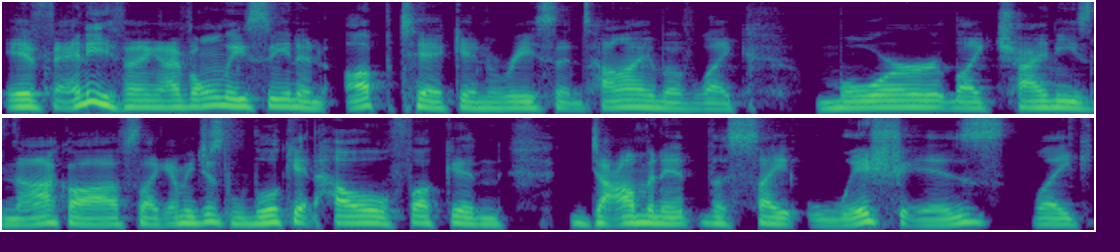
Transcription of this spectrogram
if anything, I've only seen an uptick in recent time of like more like Chinese knockoffs. Like, I mean, just look at how fucking dominant the site Wish is. Like,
